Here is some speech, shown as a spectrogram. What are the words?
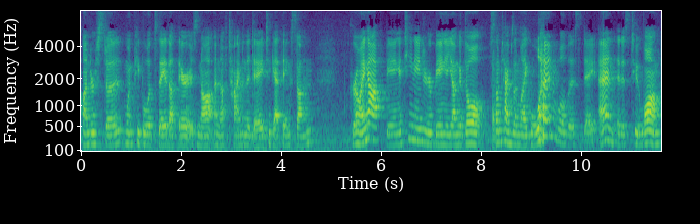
understood when people would say that there is not enough time in the day to get things done. Growing up, being a teenager, being a young adult, sometimes I'm like, when will this day end? It is too long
